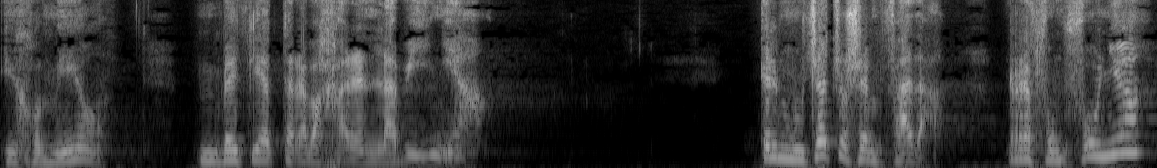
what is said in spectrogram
Hijo mío, vete a trabajar en la viña. El muchacho se enfada, refunfuña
